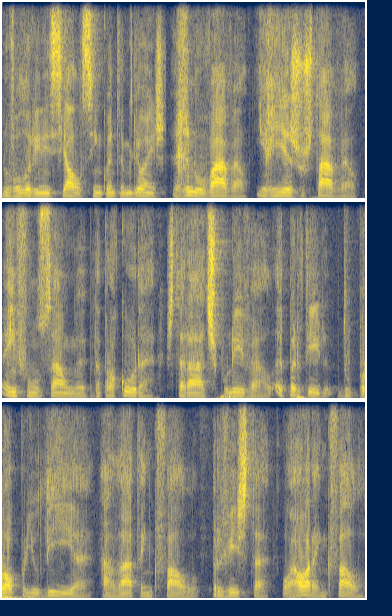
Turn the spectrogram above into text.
no valor inicial de 50 milhões, renovável e reajustável em função eh, da procura, estará disponível a partir do próprio dia, à data em que falo, prevista, ou à hora em que falo,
